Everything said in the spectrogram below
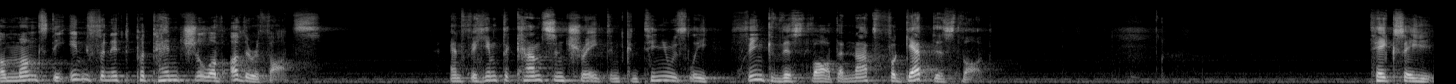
amongst the infinite potential of other thoughts, and for Him to concentrate and continuously think this thought and not forget this thought, takes a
